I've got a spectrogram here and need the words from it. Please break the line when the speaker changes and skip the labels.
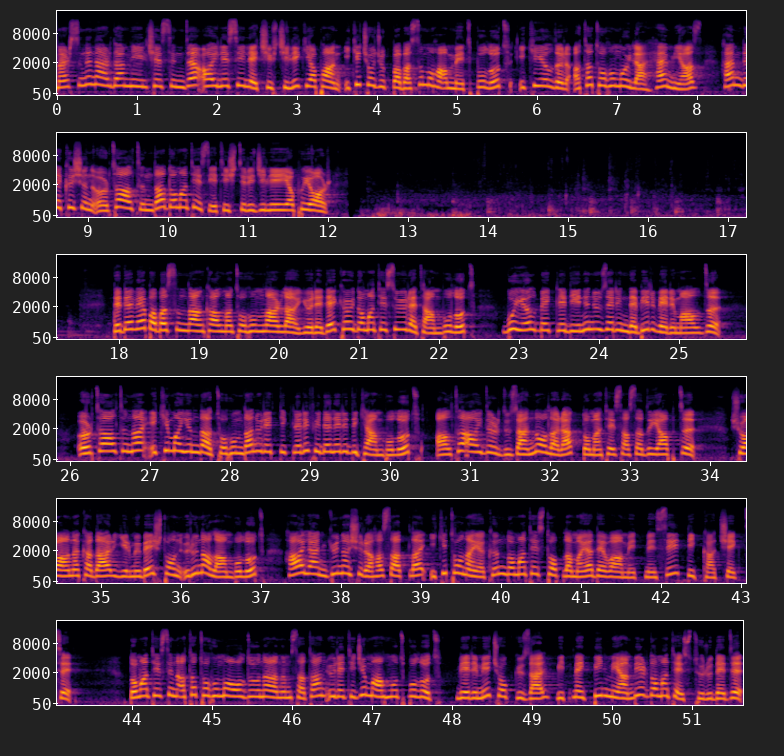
Mersin'in Erdemli ilçesinde ailesiyle çiftçilik yapan iki çocuk babası Muhammed Bulut, iki yıldır ata tohumuyla hem yaz hem de kışın örtü altında domates yetiştiriciliği yapıyor. Dede ve babasından kalma tohumlarla yörede köy domatesi üreten Bulut, bu yıl beklediğinin üzerinde bir verim aldı. Örtü altına Ekim ayında tohumdan ürettikleri fideleri diken Bulut, 6 aydır düzenli olarak domates hasadı yaptı. Şu ana kadar 25 ton ürün alan Bulut, halen gün aşırı hasatla 2 tona yakın domates toplamaya devam etmesi dikkat çekti. Domatesin ata tohumu olduğunu anımsatan üretici Mahmut Bulut, verimi çok güzel, bitmek bilmeyen bir domates türü dedi.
